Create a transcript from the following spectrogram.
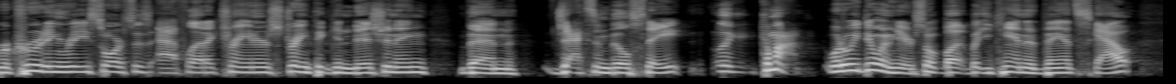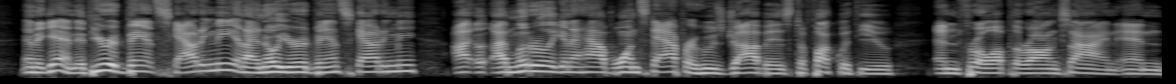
recruiting resources, athletic trainers, strength and conditioning than Jacksonville State? Like, come on, what are we doing here? So, but but you can't advance scout. And again, if you're advanced scouting me, and I know you're advanced scouting me, I, I'm literally going to have one staffer whose job is to fuck with you and throw up the wrong sign and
